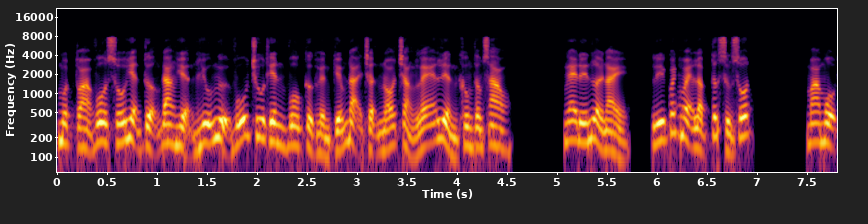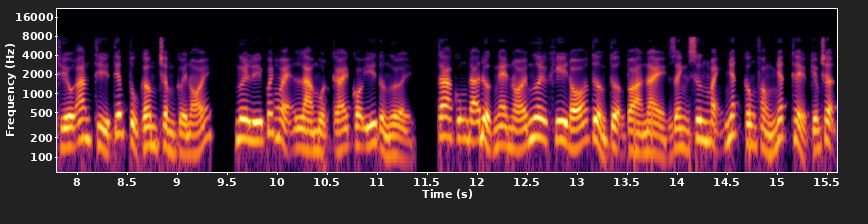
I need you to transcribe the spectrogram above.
một tòa vô số hiện tượng đang hiện hữu ngự vũ chu thiên vô cực huyền kiếm đại trận nó chẳng lẽ liền không tâm sao? Nghe đến lời này, Lý Quách huệ lập tức sửng sốt. Mà Mộ Thiếu An thì tiếp tục gâm trầm cười nói, ngươi Lý Quách huệ là một cái có ý tưởng người, ta cũng đã được nghe nói ngươi khi đó tưởng tượng tòa này danh xưng mạnh nhất công phòng nhất thể kiếm trận,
